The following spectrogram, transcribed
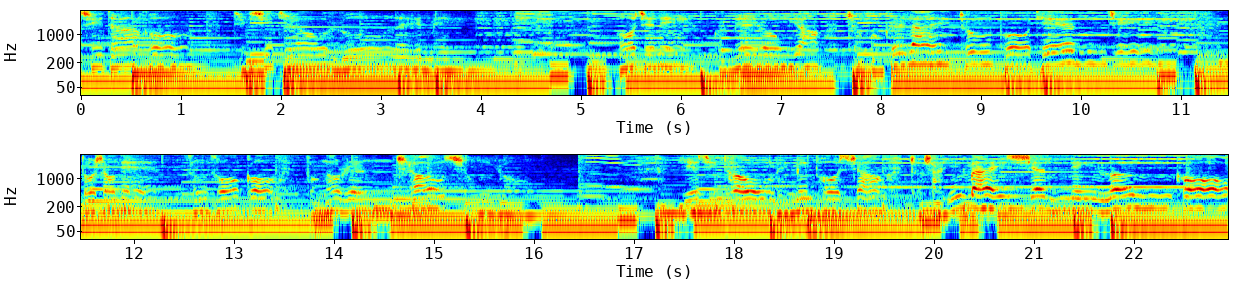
起大火，天西跳入雷鸣。我见你冠冕荣耀，乘风归来，突破天际。多少年曾错过，风浪人潮汹涌。夜尽头，黎明破晓，长沙阴霾显你轮廓。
